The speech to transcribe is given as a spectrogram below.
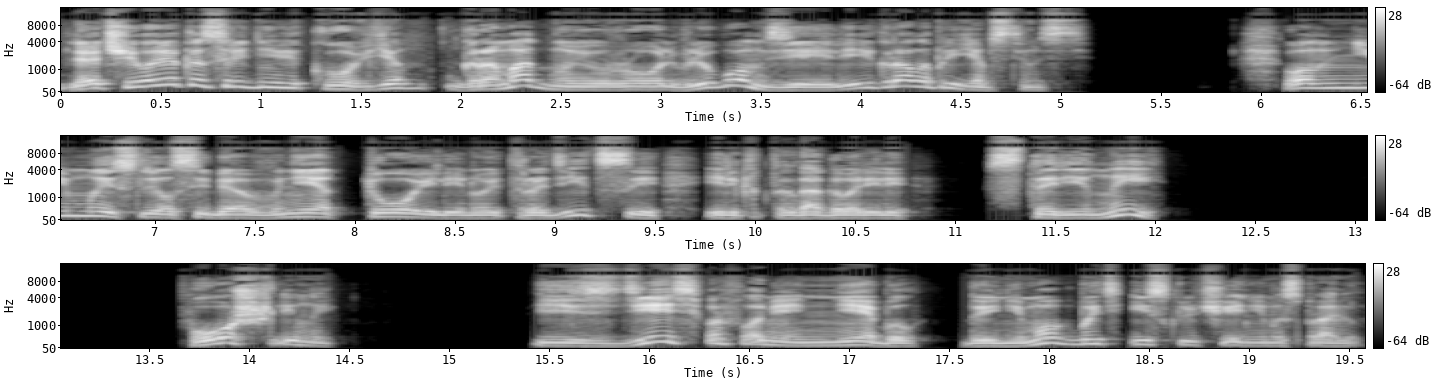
Для человека Средневековья громадную роль в любом деле играла преемственность. Он не мыслил себя вне той или иной традиции, или, как тогда говорили, старины, пошлины. И здесь Варфоломей не был, да и не мог быть исключением из правил.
